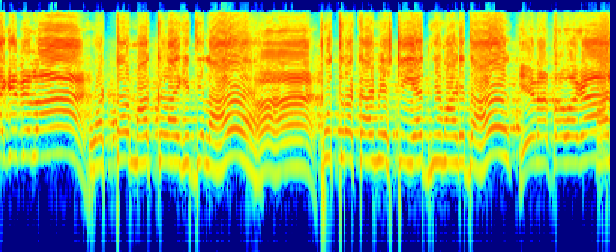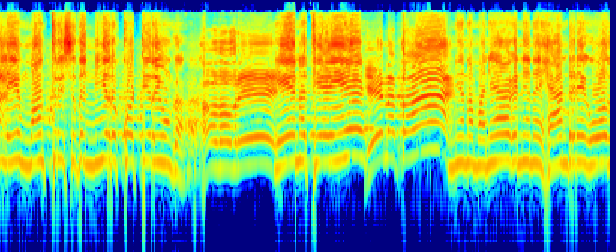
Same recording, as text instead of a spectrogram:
ಆಗಿದ್ದಿಲ್ಲ. ಒಟ್ಟ ಮಕ್ಕಳಾಗಿದ್ದಿಲ್ಲ. ಪುತ್ರ ಕಾಮೇಷ್ಟಿ ಯಜ್ಞ ಮಾಡಿದ. ಏನತ್ತ ಅವಾಗ? ಅಲ್ಲಿ ಮಂತ್ರಿಸಿದ ನೀರು ಕೊಟ್ಟಿರಿ ಇವಂಗ. ಹೌದೌದ್ರಿ. ಏನಂತ ಹೇಳಿ? ಏನತ್ತ? ನಿನ್ನ ಮನ್ಯಾಗ ನಿನ್ನ ಹ್ಯಾಂಡ್ರಿಗೆ ಹೋದ.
